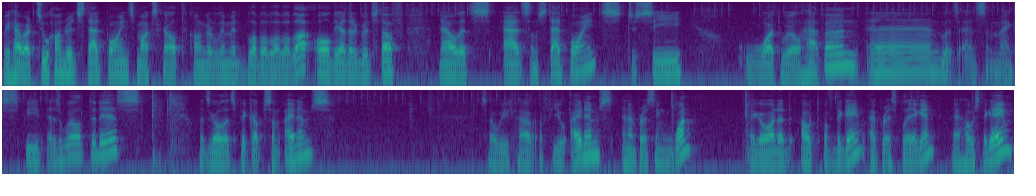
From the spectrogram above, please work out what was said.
we have our 200 stat points, max health, hunger limit, blah blah blah blah blah, all the other good stuff. Now let's add some stat points to see what will happen and let's add some max speed as well to this let's go let's pick up some items so we have a few items and I'm pressing 1 I go out of, out of the game. I press play again. I host the game.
